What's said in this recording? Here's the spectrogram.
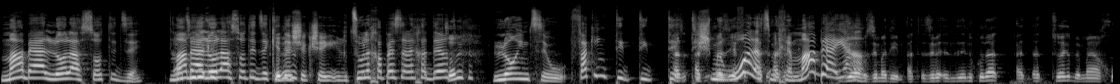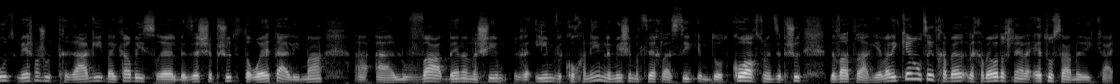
מה הבעיה לא לעשות את זה? מה הבעיה. לא לעשות את זה כדי. שכשירצו לחפש עליך דרק, צודקת. לא ימצאו? fucking תשמרו על עצמכם, מה הבעיה? יואו, זה מדהים. זה, נקודה, את, צודקת במאה אחוז, ויש משהו טרגי, בעיקר בישראל, בזה שפשוט אתה רואה את ההלימה העלובה בין אנשים רעים וכוחניים למי שמצליח להשיג עמדות כוח, זאת אומרת, זה פשוט דבר טרגי. אבל אני כן רוצה לחבר אותך שנייה לאתוס האמריקאי.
